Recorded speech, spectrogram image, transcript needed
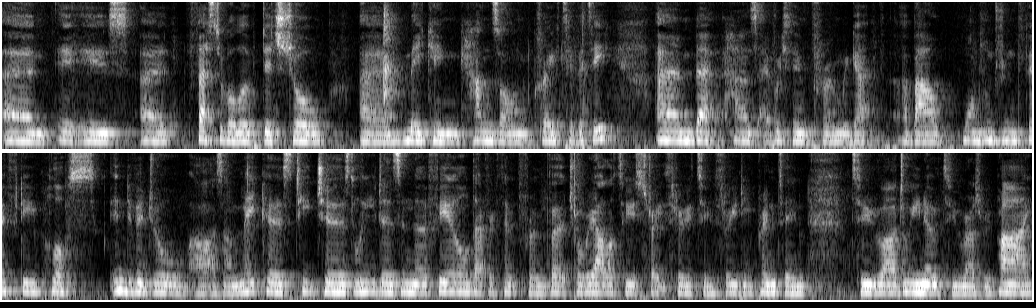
Um, it is a festival of digital um, making hands-on creativity um, that has everything from we get about 150 plus individual artisan makers, teachers, leaders in the field, everything from virtual reality straight through to 3D printing, to Arduino, to Raspberry Pi.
